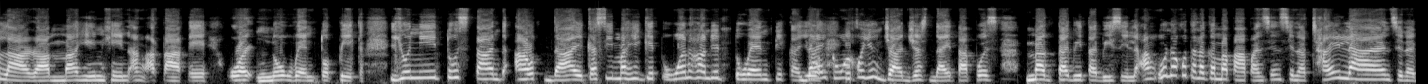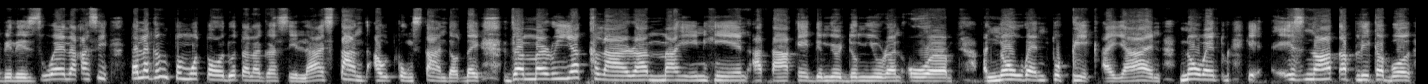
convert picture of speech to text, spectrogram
Clara mahinhin ang atake or know when to pick. You need to stand out, Dai, kasi mahigit 120 kayo. Dai, kung ako yung judges, Dai, tapos magtabi-tabi sila, ang una ko talaga mapapansin, sina Thailand, sina Venezuela, kasi talagang tumutodo talaga sila. Stand out kung stand out, Dai. The Maria Clara mahinhin atake, demure-demuran, or know when to pick. Ayan. Know when to is not applicable,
